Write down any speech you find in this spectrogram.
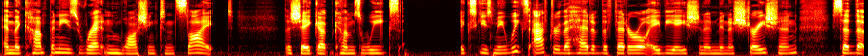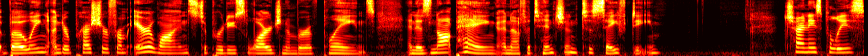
and the company's Renton, Washington site. The shakeup comes weeks excuse me, weeks after the head of the Federal Aviation Administration said that Boeing under pressure from airlines to produce large number of planes and is not paying enough attention to safety. Chinese police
